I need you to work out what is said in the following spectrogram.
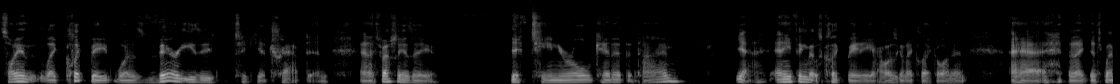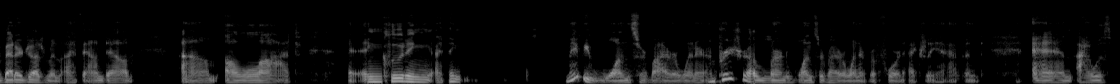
So I like clickbait was very easy to get trapped in, and especially as a 15 year old kid at the time, yeah, anything that was clickbaity, I was going to click on it. Uh, and against my better judgment, I found out um, a lot, including I think maybe one Survivor winner. I'm pretty sure I learned one Survivor winner before it actually happened, and I was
